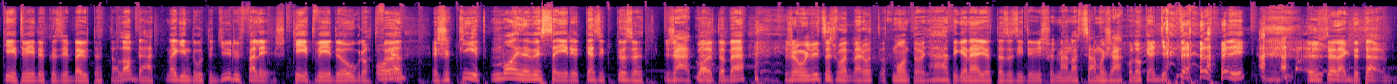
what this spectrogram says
két védő közé beütötte a labdát, megindult a gyűrű felé, és két védő ugrott föl, Igen. és a két majdnem összeérő kezük között zsákolta be, és amúgy vicces volt, mert ott, ott mondta, hogy hát igen, eljött ez az idő is, hogy már nagy számú zsákolok egyet. és tényleg, de te,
